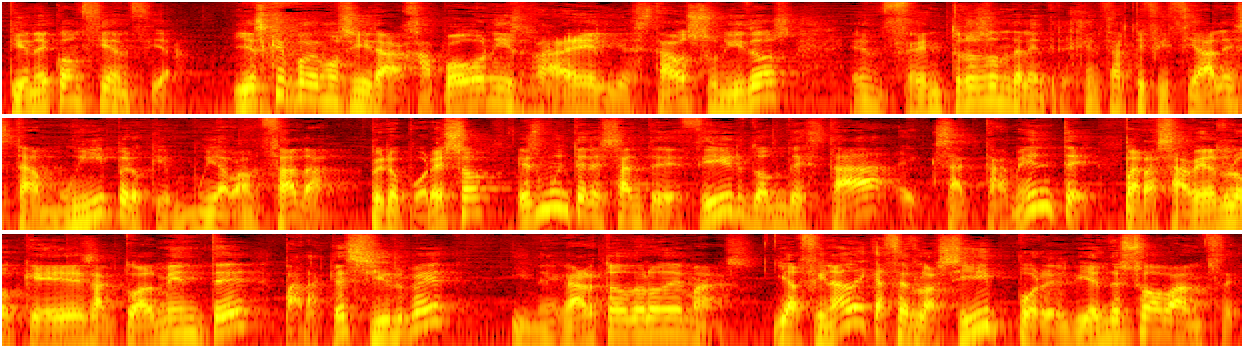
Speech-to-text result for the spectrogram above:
tiene conciencia. Y es que podemos ir a Japón, Israel y Estados Unidos en centros donde la inteligencia artificial está muy pero que muy avanzada. Pero por eso es muy interesante decir dónde está exactamente, para saber lo que es actualmente, para qué sirve y negar todo lo demás. Y al final hay que hacerlo así por el bien de su avance.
